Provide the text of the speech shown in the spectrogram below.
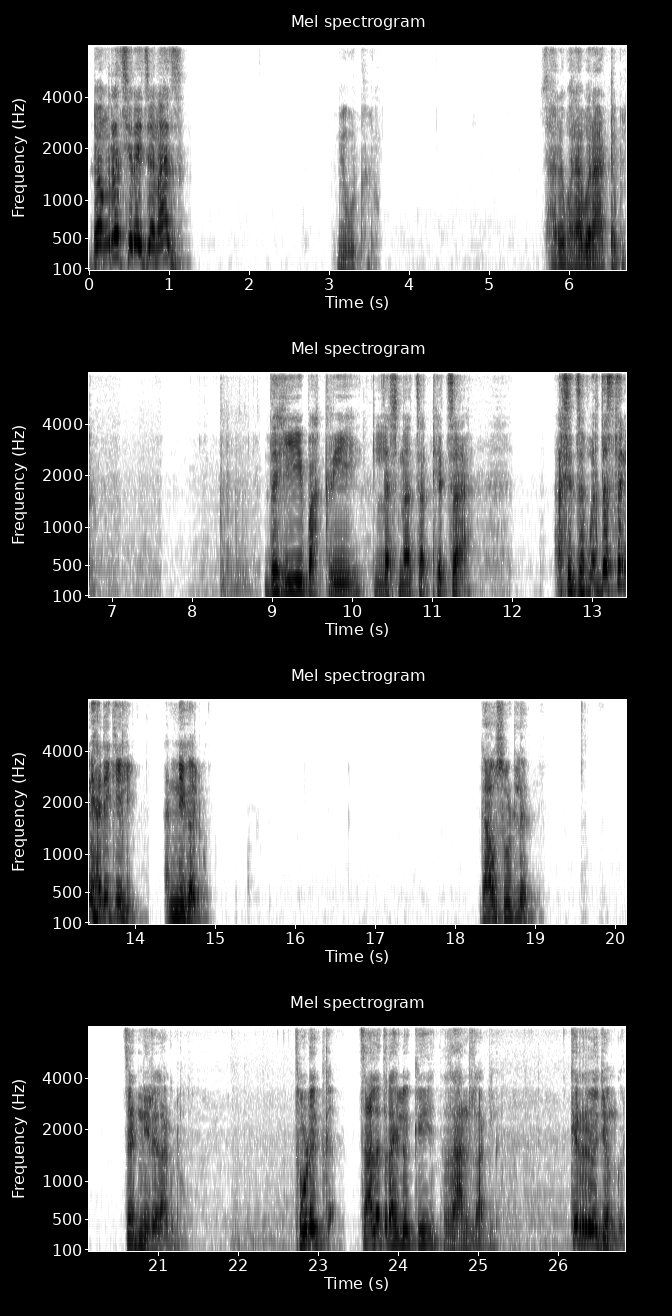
डोंगरात शिरायचं ना आज? मी उठलो. सारं भराभर आटपलं. दही भाकरी लसणाचा ठेचा अशी जबरदस्त निहारी केली आणि निघालो. गाव सोडलं. चढणीला लागलो. थोडं चालत राहिलो की रान लागलं. किर्र जंगल.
